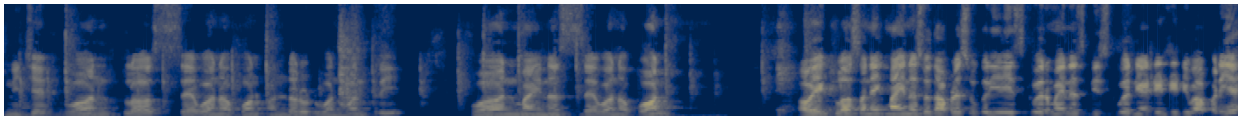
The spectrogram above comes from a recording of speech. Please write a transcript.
નીચે one plus seven upon under root one one three one minus seven upon હવે એક પ્લસ અને એક માઇનસ હોય તો આપણે શું કરીએ? એ સ્ક્વેર માઇનસ બી સ્ક્વેરની આઈડેન્ટિટી વાપરીએ.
